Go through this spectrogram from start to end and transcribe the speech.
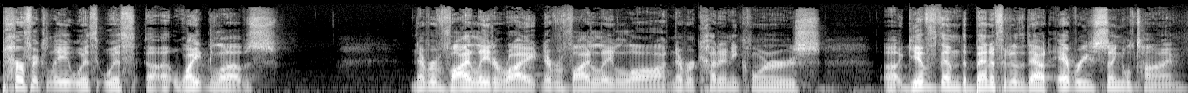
perfectly with with uh, white gloves. Never violate a right, never violate a law, never cut any corners. Uh, give them the benefit of the doubt every single time.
